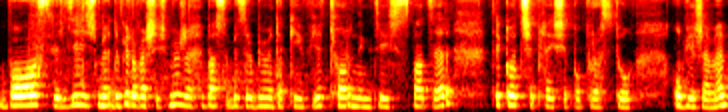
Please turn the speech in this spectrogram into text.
bo stwierdziliśmy, dopiero weszliśmy, że chyba sobie zrobimy taki wieczorny gdzieś spacer, tylko cieplej się po prostu ubierzemy,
